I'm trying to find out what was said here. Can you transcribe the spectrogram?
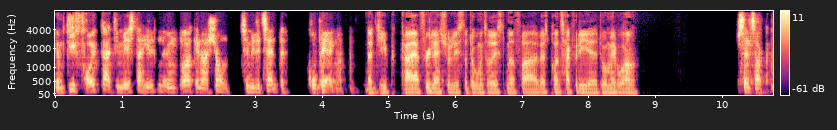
jamen de frygter, at de mister hele den yngre generation til militante grupperinger. Najib Kaya, freelance journalist og dokumentarist med fra Vestbreden. Tak fordi uh, du var med i programmet. Selv tak.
